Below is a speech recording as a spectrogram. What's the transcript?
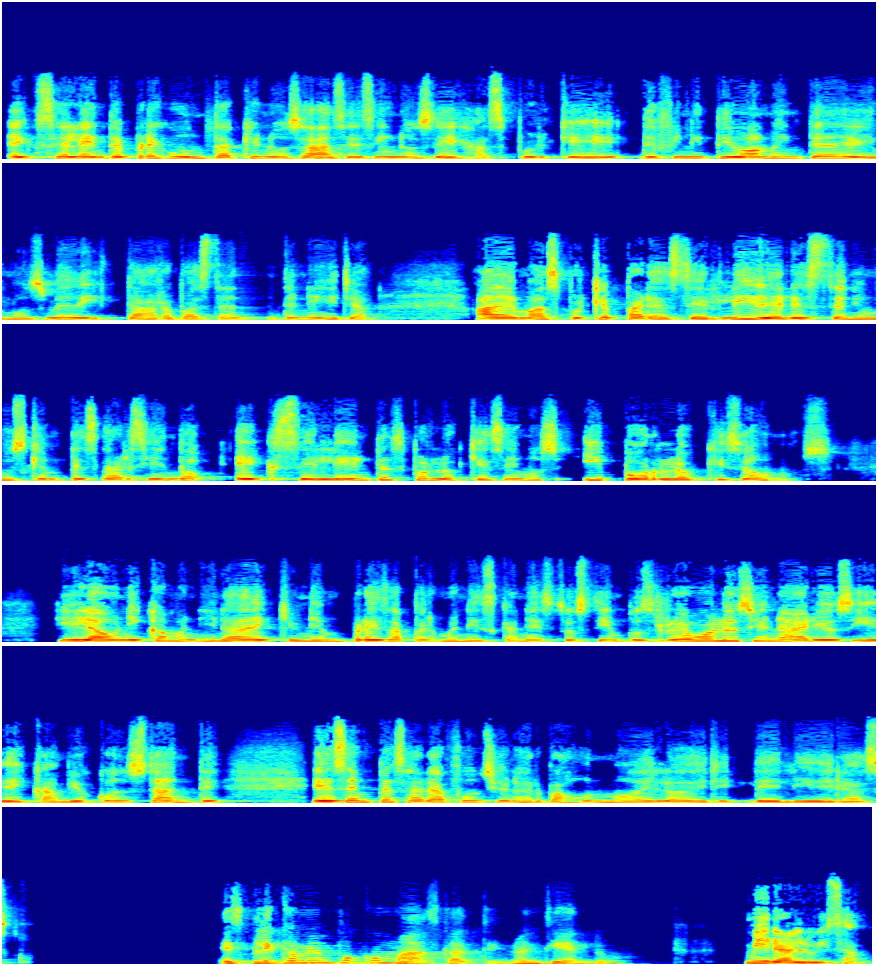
Excelente pregunta que nos haces y nos dejas porque definitivamente debemos meditar bastante en ella. Además, porque para ser líderes tenemos que empezar siendo excelentes por lo que hacemos y por lo que somos. Y la única manera de que una empresa permanezca en estos tiempos revolucionarios y de cambio constante es empezar a funcionar bajo un modelo de, liderazgo. Explícame un poco más, Kate, no entiendo. Mira, Luisa,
